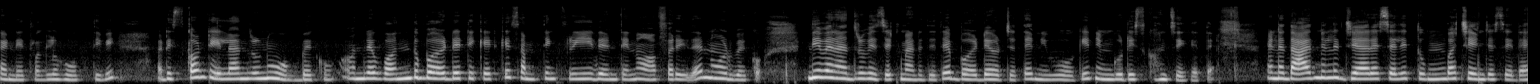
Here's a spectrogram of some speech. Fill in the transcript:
ಖಂಡಿತವಾಗ್ಲೂ ಹೋಗ್ತೀವಿ. ಡಿಸ್ಕೌಂಟ್ ಇಲ್ಲಾಂದ್ರೂ ಹೋಗಬೇಕು. ಅಂದರೆ ಒಂದು ಬರ್ಡೇ ಟಿಕೆಟ್ಗೆ ಸಮಥಿಂಗ್ ಫ್ರೀ ಇದೆ ಅಂತೇನೋ ಆಫರ್ ಇದೆ, ನೋಡಬೇಕು. ನೀವೇನಾದರೂ ವಿಸಿಟ್ ಮಾಡೋದಿದೆ ಬರ್ಡೇ ಅವ್ರ ಜೊತೆ ನೀವು ಹೋಗಿ ನಿಮಗೂ ಡಿಸ್ಕೌಂಟ್ ಸಿಗುತ್ತೆ. ಆ್ಯಂಡ್ ಅದಾದಮೇಲೆ ಜೆ ಆರ್ ಎಸ್ ಅಲ್ಲಿ ತುಂಬ ಚೇಂಜಸ್ ಇದೆ.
